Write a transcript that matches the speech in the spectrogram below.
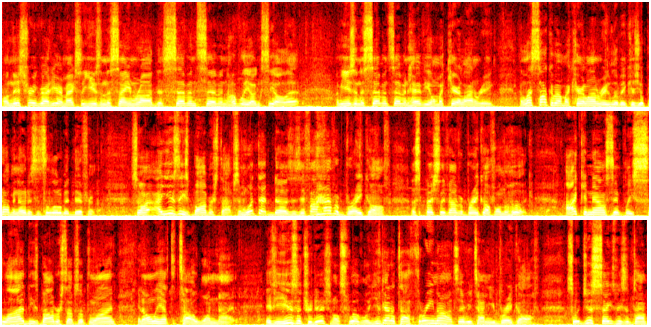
on this rig right here, I'm actually using the same rod, the 7.7. Hopefully y'all can see all that. I'm using the 7.7 heavy on my Carolina rig. Now let's talk about my Carolina rig a little bit because you'll probably notice it's a little bit different. So I, I, use these bobber stops and what that does is if I have a break off, especially if I have a break off on the hook, I can now simply slide these bobber stops up the line and I only have to tie one knot. If you use a traditional swivel, you've got to tie three knots every time you break off. So it just saves me some time.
